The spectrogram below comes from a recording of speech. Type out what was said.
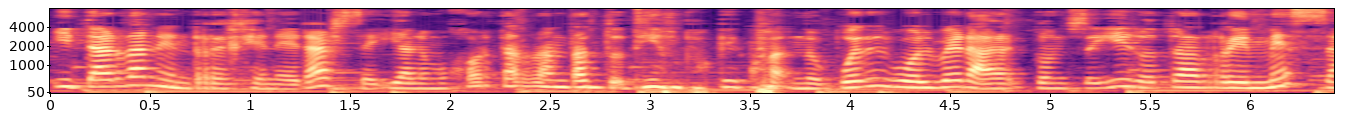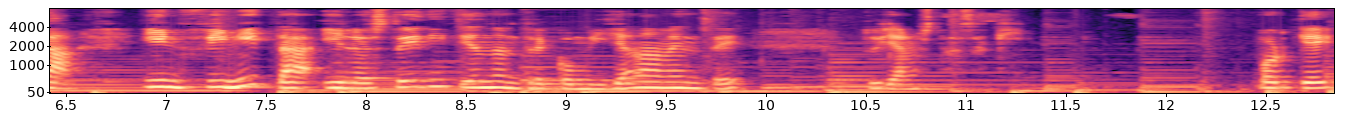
Y tardan en regenerarse. Y a lo mejor tardan tanto tiempo que cuando puedes volver a conseguir otra remesa infinita, y lo estoy diciendo entrecomilladamente, tú ya no estás aquí. Porque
